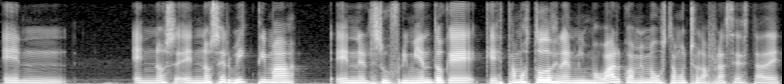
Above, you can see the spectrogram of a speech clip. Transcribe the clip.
en, no, ser víctimas, en el sufrimiento que, que, estamos todos en el mismo barco. A mí me gusta mucho la frase esta de,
